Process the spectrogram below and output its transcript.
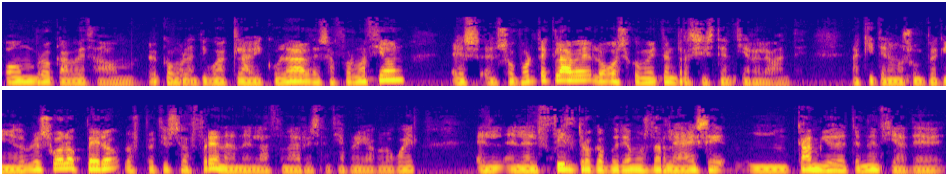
hombro, cabeza, hombro. Como la antigua clavicular de esa formación es el soporte clave, luego se convierte en resistencia relevante. Aquí tenemos un pequeño doble suelo, pero los precios se frenan en la zona de resistencia previa, con lo cual en el filtro que podríamos darle a ese mm, cambio de tendencia de,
